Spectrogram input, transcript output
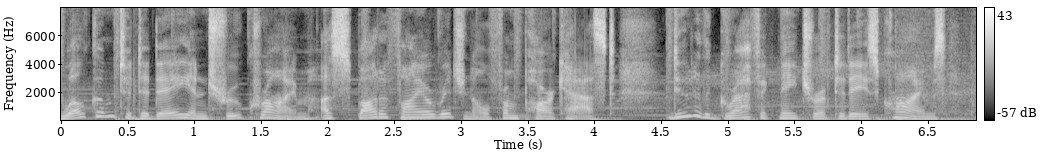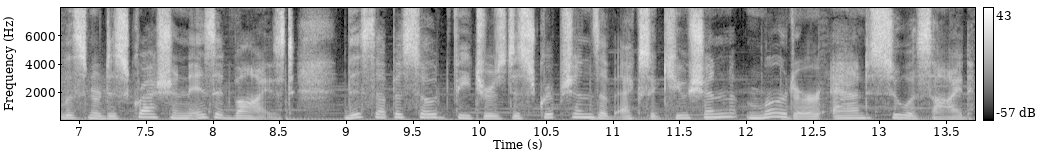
Welcome to Today in True Crime, a Spotify original from Parcast. Due to the graphic nature of today's crimes, listener discretion is advised. This episode features descriptions of execution, murder, and suicide.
